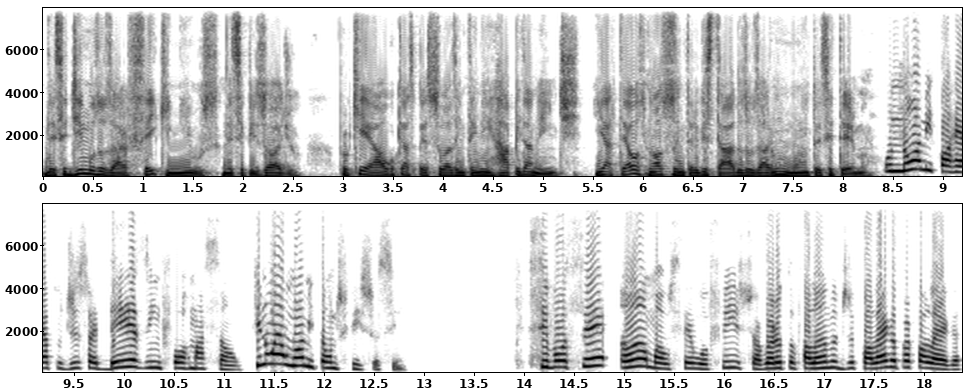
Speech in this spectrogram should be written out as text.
Decidimos usar fake news nesse episódio porque é algo que as pessoas entendem rapidamente. E até os nossos entrevistados usaram muito esse termo. O nome correto disso é desinformação, que não é um nome tão difícil assim. Se você ama o seu ofício, agora eu estou falando de colega para colega,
